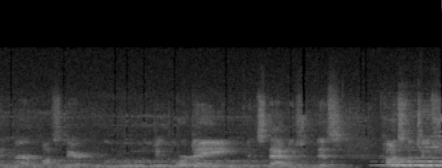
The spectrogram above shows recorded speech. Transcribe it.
and our posterity, to ordain and establish this Constitution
